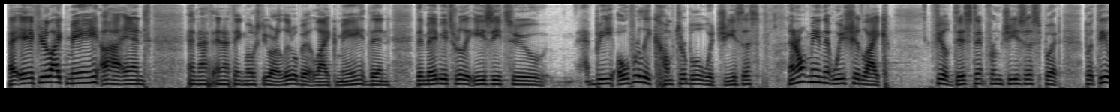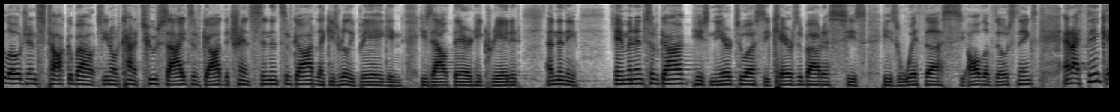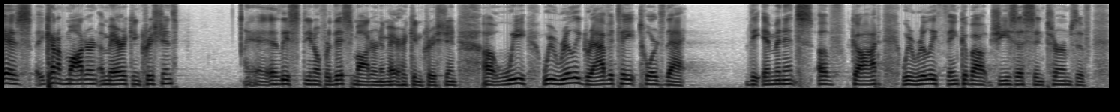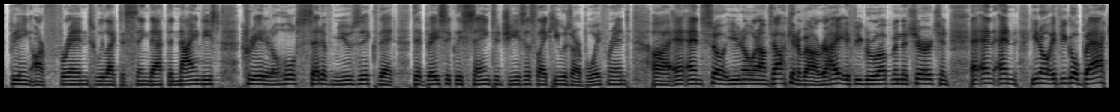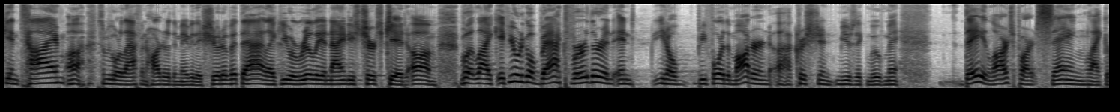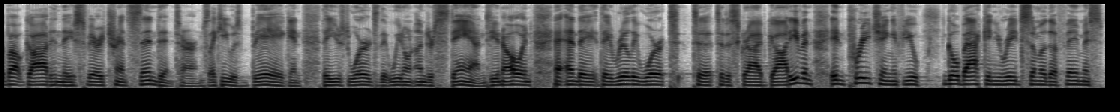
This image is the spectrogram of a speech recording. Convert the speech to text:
If you're like me, uh, and and I, th- and I think most of you are a little bit like me, then then maybe it's really easy to be overly comfortable with Jesus. I don't mean that we should like feel distant from Jesus, but but theologians talk about, you know, kind of two sides of God, the transcendence of God, like he's really big and he's out there and he created, and then the immanence of God, he's near to us, he cares about us, he's he's with us, all of those things. And I think as kind of modern American Christians, at least you know for this modern American Christian, uh, we we really gravitate towards that the immanence of God. We really think about Jesus in terms of being our friend. We like to sing that. The 90s created a whole set of music that, that basically sang to Jesus like he was our boyfriend. Uh, and, and, so you know what I'm talking about, right? If you grew up in the church. And, and, and you know, if you go back in time, uh, some people are laughing harder than maybe they should have at that. Like you were really a 90s church kid. Um, but like if you were to go back further and, and you know, before the modern uh, Christian music movement, they in large part sang like about God in these very transcendent terms, like he was big, and they used words that we don't understand, you know, and and they they really worked to to describe God. Even in preaching, if you go back and you read some of the famous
